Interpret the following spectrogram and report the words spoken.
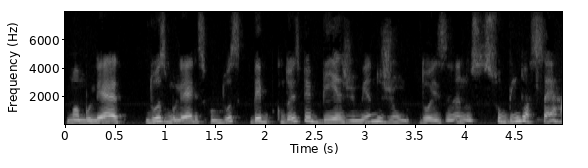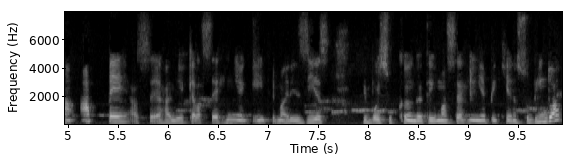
uma mulher, duas mulheres com, duas, com dois bebês de menos de um, dois anos subindo a serra a pé, a serra ali, aquela serrinha entre Maresias e Boiçucanga, tem uma serrinha pequena, subindo a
